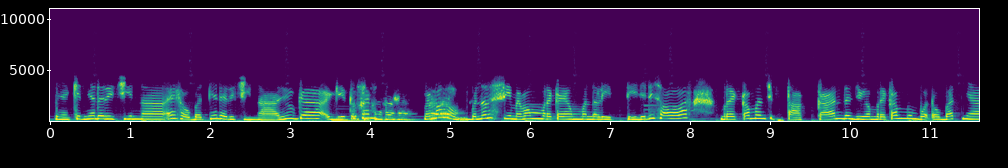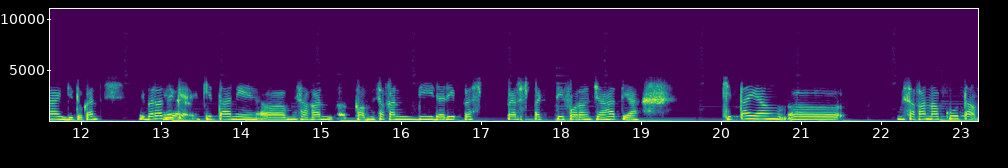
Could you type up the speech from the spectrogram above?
penyakitnya dari Cina eh obatnya dari Cina juga gitu kan memang benar sih memang mereka yang meneliti jadi seolah mereka menciptakan dan juga mereka membuat obatnya gitu kan ibaratnya Iya. kayak kita nih eh, misalkan kalau misalkan di dari pers- perspektif orang jahat ya kita yang eh, misalkan aku tak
